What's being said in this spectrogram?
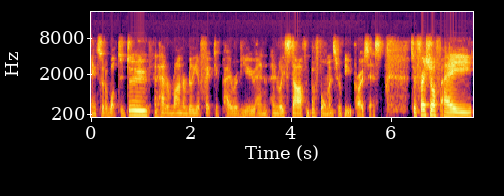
and sort of what to do and how to run a really effective pay review and, and really staff and performance review process. So fresh off a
